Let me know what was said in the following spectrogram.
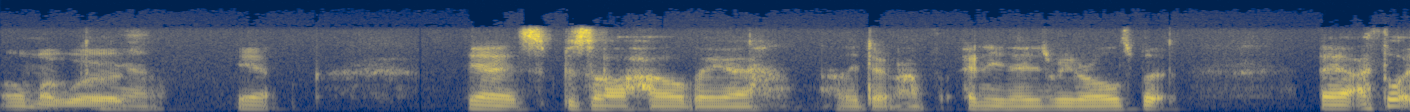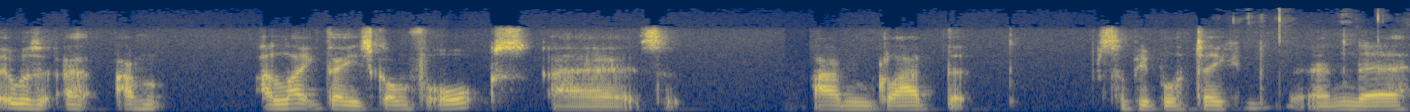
Oh my word! yeah, yeah, yeah. It's bizarre how they uh, how they don't have any of those rerolls. But uh, I thought it was. Uh, I'm I like that he's gone for orcs. Uh, it's, I'm glad that some people have taken, and uh,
